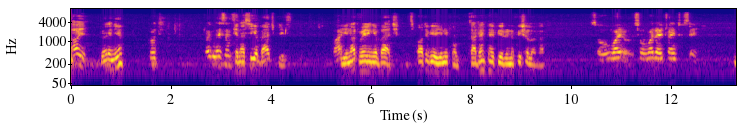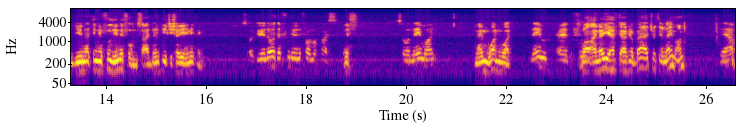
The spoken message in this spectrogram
How are you? Good, and you? Good. Driving license? Can I see your badge, please? Why? You're not wearing your badge. It's part of your uniform. So I don't know if you're an official or not. So why? So what are you trying to say? You're not in your full uniform, so I don't need to show you anything. So do you know the full uniform of us? Yes. So name one. Name one what? Name uh, the full. Well, I know you have to have your badge with your name on. yeah.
